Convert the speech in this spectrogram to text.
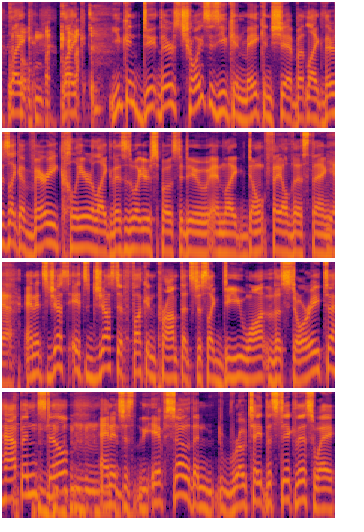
like Oh like you can do there's choices you can make and shit, but like there's like a very clear like this is what you're supposed to do and like don't fail this thing. Yeah. And it's just it's just a fucking prompt that's just like, do you want the story to happen still? and it's just if so, then rotate the stick this way.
